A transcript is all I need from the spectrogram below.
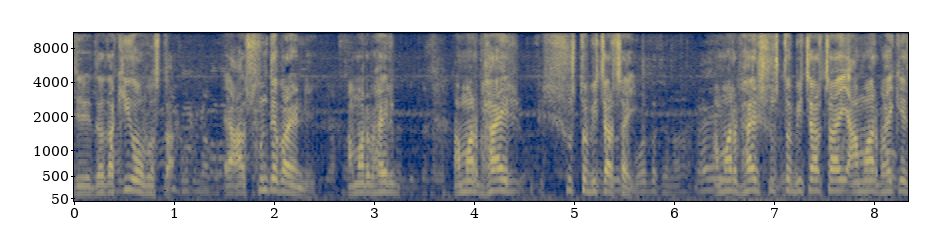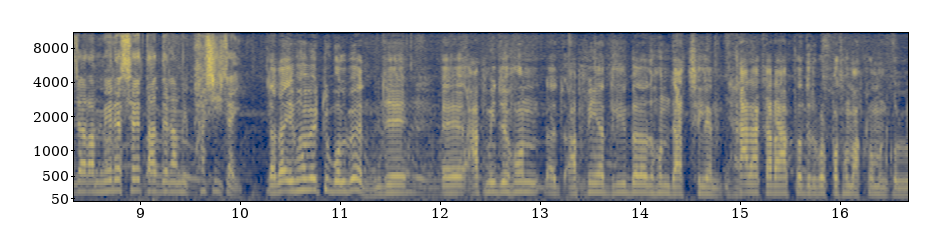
যে দাদা কী অবস্থা? শুনতে পারিনি আমার ভাইয়ের আমার ভাইয়ের সুস্থ বিচার চাই। আমার ভাইয়ের সুস্থ বিচার চাই আমার ভাইকে যারা মেরেছে তাদের আমি ফাঁসি চাই। দাদা এইভাবে একটু বলবেন যে আপনি যখন আপনি আর দিলীপ দাদা যখন যাচ্ছিলেন কারা কারা আপনাদের উপর প্রথম আক্রমণ করল?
